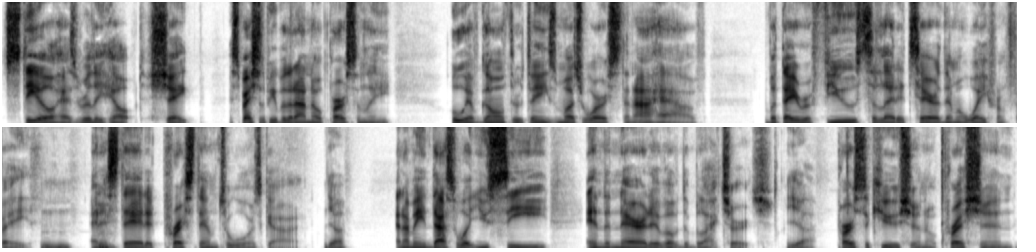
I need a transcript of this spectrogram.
still has really helped shape, especially people that I know personally who have gone through things much worse than I have, but they refuse to let it tear them away from faith. hmm And instead, it pressed them towards God. Yeah. And I mean, that's what you see in the narrative of the black church Yeah. persecution, oppression.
